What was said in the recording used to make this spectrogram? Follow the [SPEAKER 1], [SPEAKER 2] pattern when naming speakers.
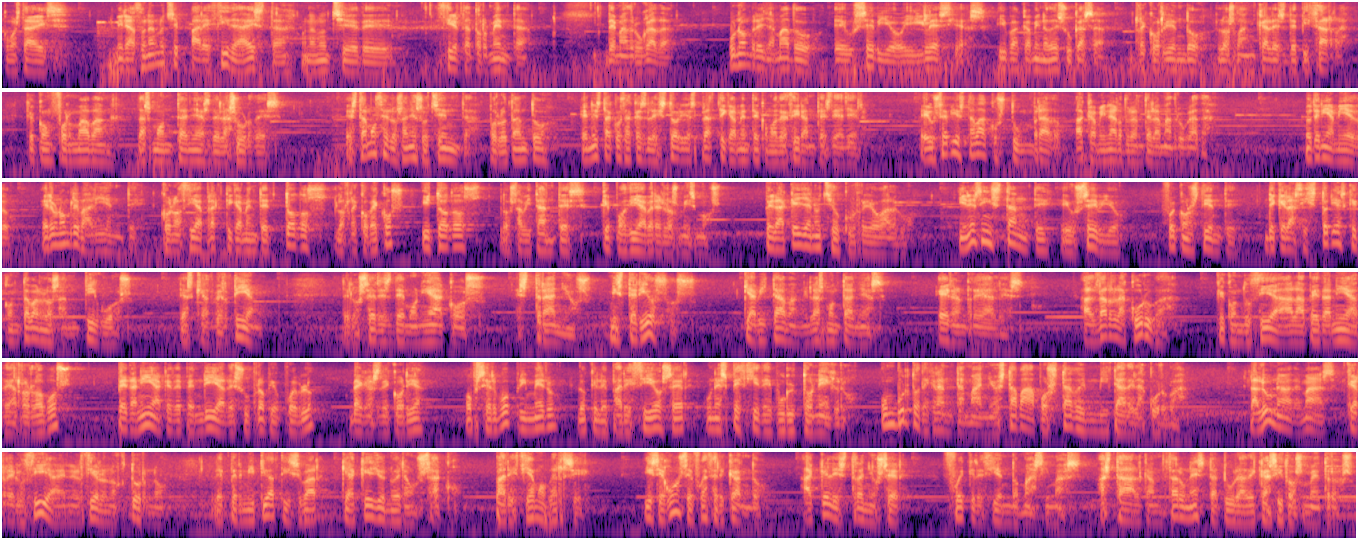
[SPEAKER 1] ¿cómo estáis? Mirad, una noche parecida a esta, una noche de cierta tormenta, de madrugada, un hombre llamado Eusebio Iglesias iba camino de su casa recorriendo los bancales de pizarra que conformaban las montañas de las Urdes. Estamos en los años 80, por lo tanto, en esta cosa que es la historia es prácticamente como decir antes de ayer. Eusebio estaba acostumbrado a caminar durante la madrugada. No tenía miedo, era un hombre valiente, conocía prácticamente todos los recovecos y todos los habitantes que podía haber en los mismos. Pero aquella noche ocurrió algo. Y en ese instante, Eusebio fue consciente de que las historias que contaban los antiguos, las que advertían de los seres demoníacos, extraños, misteriosos, que habitaban en las montañas, eran reales. Al dar la curva que conducía a la pedanía de Arrolobos, pedanía que dependía de su propio pueblo, Vegas de Coria, observó primero lo que le pareció ser una especie de bulto negro. Un bulto de gran tamaño estaba apostado en mitad de la curva. La luna, además, que relucía en el cielo nocturno, le permitió atisbar que aquello no era un saco, parecía moverse. Y según se fue acercando, aquel extraño ser fue creciendo más y más, hasta alcanzar una estatura de casi dos metros.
